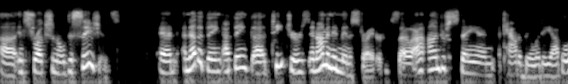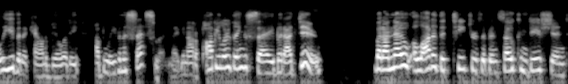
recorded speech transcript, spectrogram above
uh, instructional decisions. And another thing, I think uh, teachers, and I'm an administrator, so I understand accountability. I believe in accountability. I believe in assessment. Maybe not a popular thing to say, but I do. But I know a lot of the teachers have been so conditioned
